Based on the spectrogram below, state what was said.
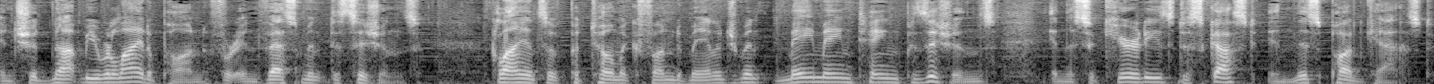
and should not be relied upon for investment decisions. Clients of Potomac Fund Management may maintain positions in the securities discussed in this podcast.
